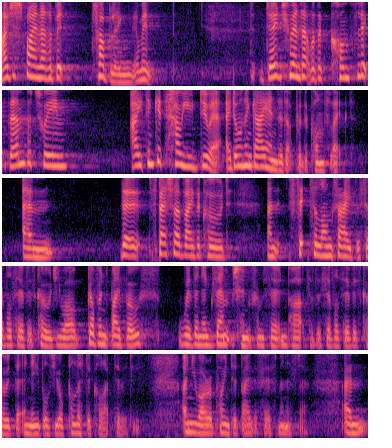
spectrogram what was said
I just find that a bit troubling. I mean, don't you end up with a conflict then between... I think it's how you do it. I don't think I ended up with a conflict. Um, the Special Advisor Code and sits alongside the Civil Service Code. You are governed by both with an exemption from certain parts of the Civil Service Code that enables your political activities, and you are appointed by the First Minister. Um,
